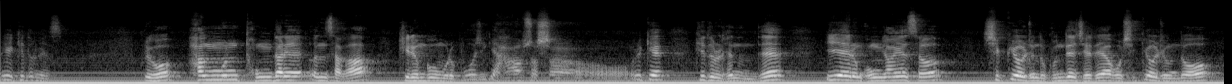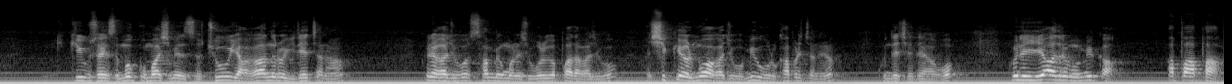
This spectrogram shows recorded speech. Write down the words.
이렇게 기도를 했어요. 그리고 학문 통달의 은사가 기름 부음으로 부어지게 하옵소서 이렇게 기도를 했는데 이 애는 공장에서 10개월 정도 군대 제대하고 10개월 정도 기숙사에서 먹고 마시면서 주 야간으로 일했잖아. 그래가지고 300만 원씩 월급 받아가지고 한 10개월 모아가지고 미국으로 가버렸잖아요. 군대 제대하고. 근데 이 아들은 뭡니까? 아빠, 아빠,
